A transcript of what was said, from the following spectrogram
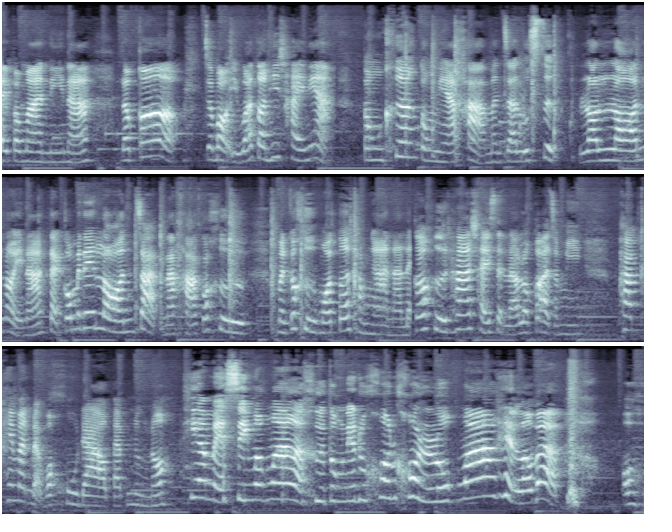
ป็นไฟประมาณนี้นะ แล้วก็จะบอกอีกว่าตอนที่ใช้เนี่ยตรงเครื่องตรงนี้ค่ะ มันจะรู้สึกร้อนๆหน่อยนะ แต่ก็ไม่ได้ร้อนจัดนะคะ ก็คือมันก็คือมอเตอร์ทำงานนะแหละก็คือถ้าใช้เสร็จแล้วเราก็อาจจะมีพักให้มันแบบว่าคูลดาวน์แป๊บหนึ่งเนาะที่ Amazing มากๆอะคือตรงนี้ยทุกคนขนลุกมากเห็นแล้วแบบ โอ้โห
